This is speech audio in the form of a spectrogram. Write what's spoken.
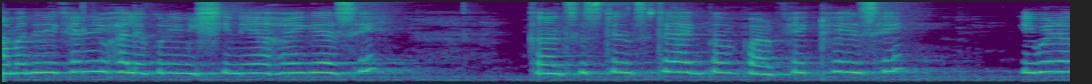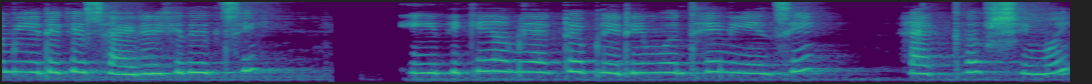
আমাদের এখানে ভালো করে মিশিয়ে নেওয়া হয়ে গেছে। কনসিস্টেন্সিটা একদম পারফেক্ট হয়েছে। এবার আমি এটাকে সাইডে রেখে দিচ্ছি। এইদিকে আমি একটা প্লেটের মধ্যে নিয়েছি এক কাপ সিমই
